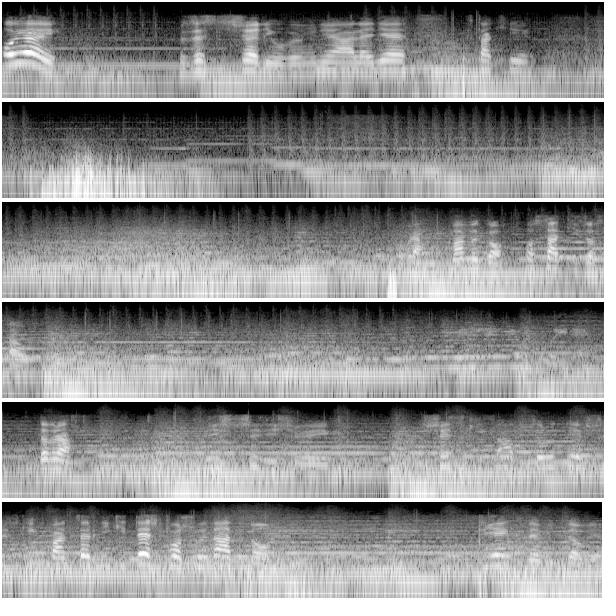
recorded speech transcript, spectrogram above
Ojej! Zestrzeliłby mnie, ale nie w taki... Dobra, mamy go. Ostatni został. Dobra. Zniszczyliśmy ich. Wszystkich, absolutnie wszystkich. Pancerniki też poszły na dno. Piękne widzowie.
